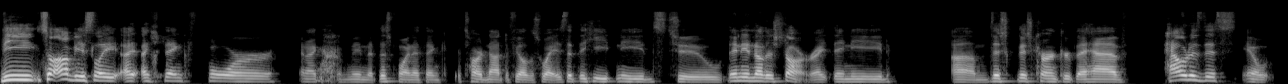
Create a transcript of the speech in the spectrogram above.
The so obviously, I, I think for and I, I mean at this point, I think it's hard not to feel this way. Is that the Heat needs to they need another star, right? They need um this this current group they have. How does this, you know,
